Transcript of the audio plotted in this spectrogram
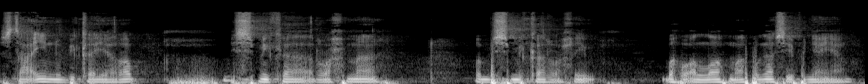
Asta'inu bika ya Rabb. Bismika ar-Rahman wa bismika ar-Rahim bahwa Allah Maha Pengasih Penyayang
